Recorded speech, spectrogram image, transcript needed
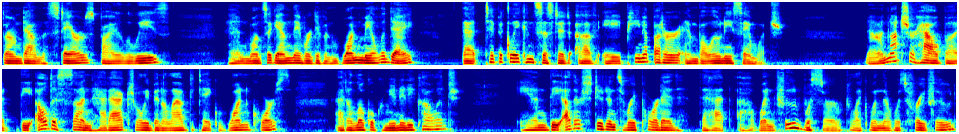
thrown down the stairs by Louise, and once again they were given one meal a day that typically consisted of a peanut butter and bologna sandwich. Now, I'm not sure how, but the eldest son had actually been allowed to take one course at a local community college, and the other students reported that uh, when food was served, like when there was free food,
